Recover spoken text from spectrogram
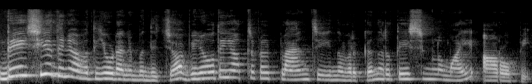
ദേശീയ ദിന അവധിയോടനുബന്ധിച്ച് വിനോദയാത്രകൾ പ്ലാൻ ചെയ്യുന്നവർക്ക് നിർദ്ദേശങ്ങളുമായി ആർ ഒ പി.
